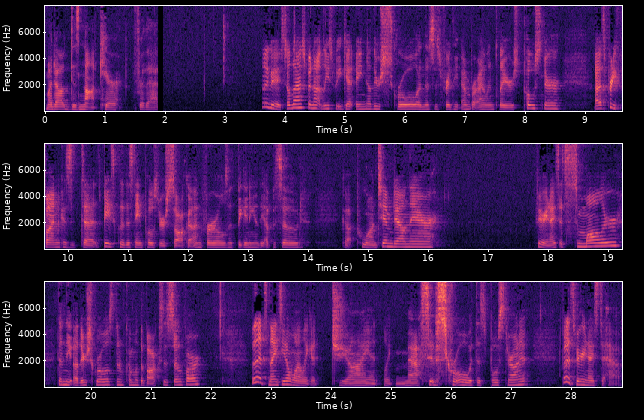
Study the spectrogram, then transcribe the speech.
My dog does not care for that. Okay, so last but not least, we get another scroll, and this is for the Ember Island Players poster. Uh, it's pretty fun because it, uh, it's basically the same poster Sokka unfurls at the beginning of the episode. Got Pu-on Tim down there. Very nice. It's smaller than the other scrolls that have come with the boxes so far. But that's nice. You don't want like a giant, like massive scroll with this poster on it. But it's very nice to have.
